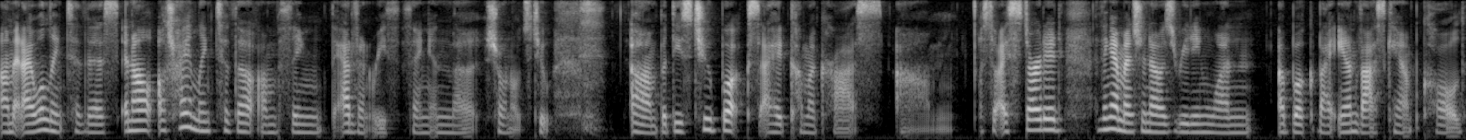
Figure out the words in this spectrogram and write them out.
um, and I will link to this, and I'll I'll try and link to the um thing, the Advent wreath thing in the show notes too. Um, but these two books I had come across. Um, so I started. I think I mentioned I was reading one a book by Ann Voskamp called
